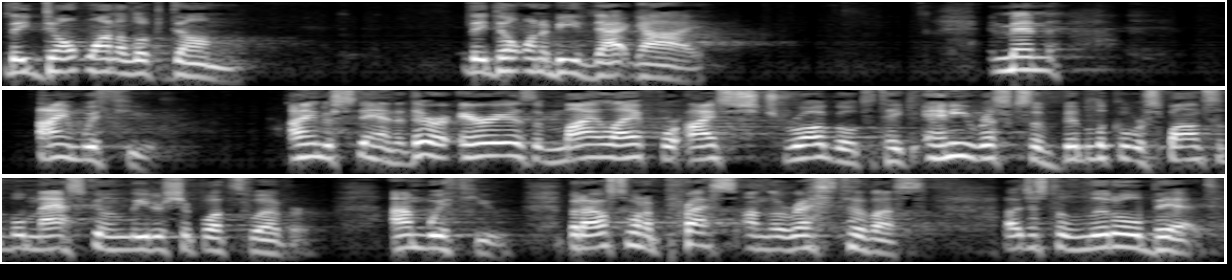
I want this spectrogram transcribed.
they don't want to look dumb. They don't want to be that guy. And men, I'm with you. I understand that there are areas of my life where I struggle to take any risks of biblical, responsible, masculine leadership whatsoever. I'm with you. But I also want to press on the rest of us uh, just a little bit.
